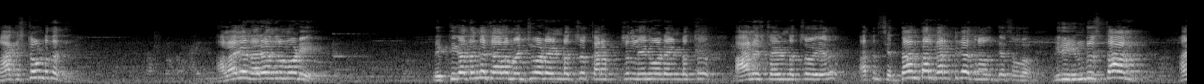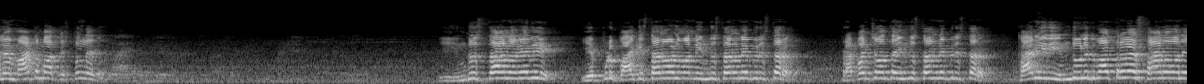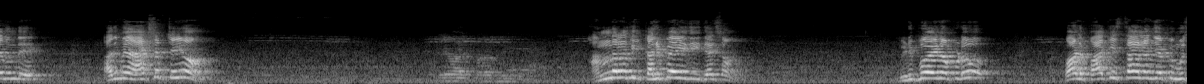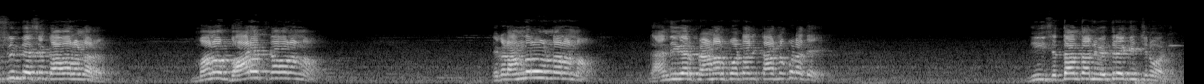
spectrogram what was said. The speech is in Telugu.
నాకు ఇష్టం ఉంటుంది అది. అలాగే నరేంద్ర మోడీ. వ్యక్తిగతంగా చాలా మంచివాడు అయి ఉండొచ్చు కరప్షన్ లేనివాడు అయి ఉండొచ్చు ఆనెస్ట్ అయి ఉండొచ్చు ఏదో అతని సిద్ధాంతాలు కరెక్ట్ కాదు నా ఉద్దేశంలో. ఇది హిందుస్థాన్ అనే మాట మాకు ఇష్టం లేదు. ఈ హిందుస్థాన్ అనేది ఎప్పుడు పాకిస్తాన్ వాళ్ళు మన హిందుస్థాన్ అనే పిలుస్తారు. ప్రపంచం అంతా హిందుస్థాన్ అనే పిలుస్తారు. కానీ ఇది హిందువులకి మాత్రమే స్థానం అనేది ఉంది. అది మేము యాక్సెప్ట్ చేయం అందరిది కలిపే ఇది ఈ దేశం. విడిపోయినప్పుడు వాళ్ళు పాకిస్తాన్ అని చెప్పి ముస్లిం దేశం కావాలన్నారు. మనం భారత్ కావాలన్నాం. ఇక్కడ అందరూ ఉండాలన్నాం. గాంధీ గారి ప్రాణాలు పోవటానికి కారణం కూడా అదే. ఈ సిద్ధాంతాన్ని వ్యతిరేకించిన వాళ్ళు.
